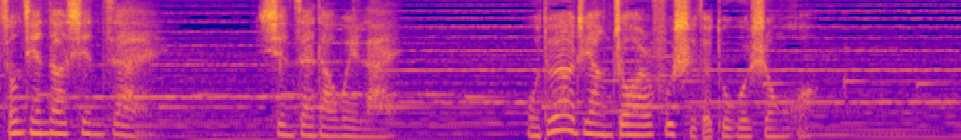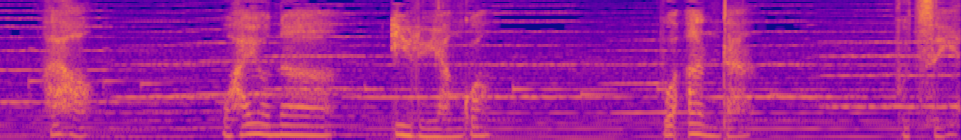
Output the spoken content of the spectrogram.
从前到现在，现在到未来，我都要这样周而复始的度过生活。还好，我还有那一缕阳光，不暗淡，不刺眼。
